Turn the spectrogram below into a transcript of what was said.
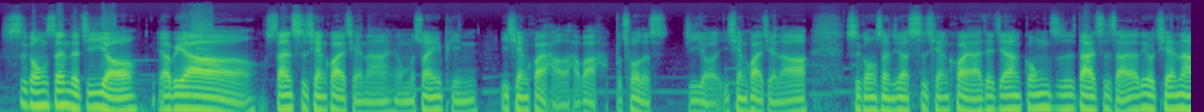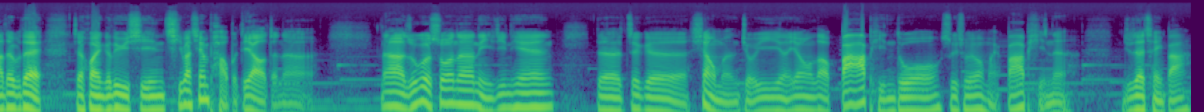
四公升的机油要不要三四千块钱呢？我们算一瓶一千块好了，好不好？不错的。机油一千块钱了啊，十公升就要四千块啊，再加上工资，大概至少要六千啦，对不对？再换一个滤芯，七八千跑不掉的呢。那如果说呢，你今天的这个像我们九一一呢，要用到八瓶多，所以说要买八瓶呢，你就再乘以八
